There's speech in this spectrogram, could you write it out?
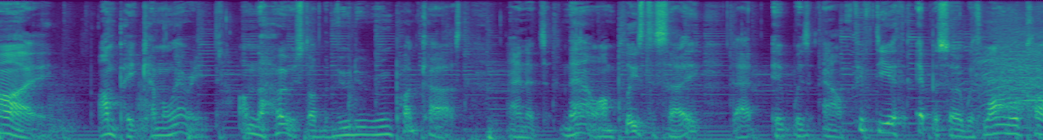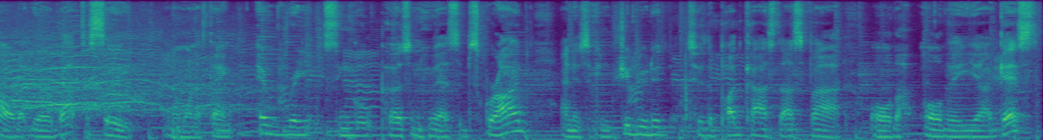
Hi, I'm Pete Camilleri. I'm the host of the Voodoo Room podcast, and it's now I'm pleased to say that it was our 50th episode with Lionel Cole that you're about to see. And I want to thank every single person who has subscribed and has contributed to the podcast thus far. All the all the uh, guests,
